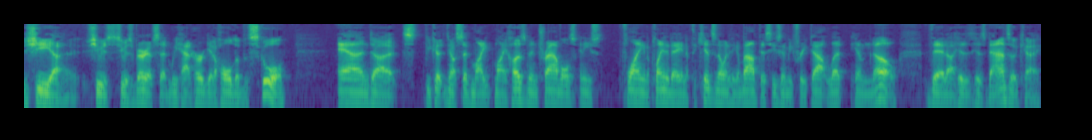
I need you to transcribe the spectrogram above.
she uh, she was she was very upset. We had her get a hold of the school, and uh, because you know said my my husband travels and he's flying in a plane today, and if the kids know anything about this, he's going to be freaked out. Let him know that uh, his his dad's okay.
